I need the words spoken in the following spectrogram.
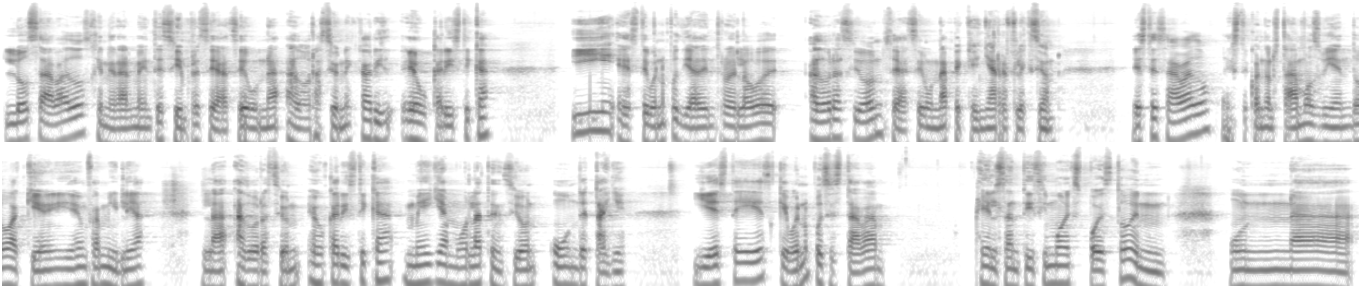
Los sábados generalmente siempre se hace una adoración eucarística y este bueno pues ya dentro de la adoración se hace una pequeña reflexión. Este sábado, este cuando estábamos viendo aquí en familia la adoración eucarística me llamó la atención un detalle y este es que bueno pues estaba el Santísimo expuesto en una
